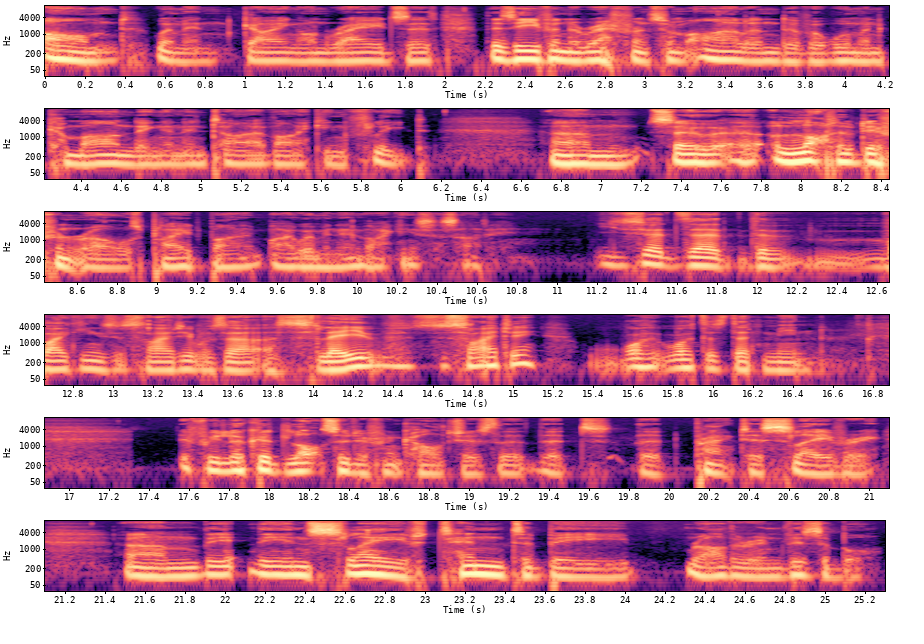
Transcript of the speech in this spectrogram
armed women going on raids. There's, there's, even a reference from Ireland of a woman commanding an entire Viking fleet. Um, so a, a, lot of different roles played by, by women in Viking society. You said that the Viking society was a, a slave society. What, what does that mean? if we look at lots of different cultures that that, that practice slavery, um, the the enslaved tend to be rather invisible.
